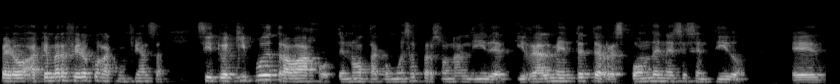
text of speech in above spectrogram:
pero ¿a qué me refiero con la confianza? Si tu equipo de trabajo te nota como esa persona líder y realmente te responde en ese sentido, eh,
